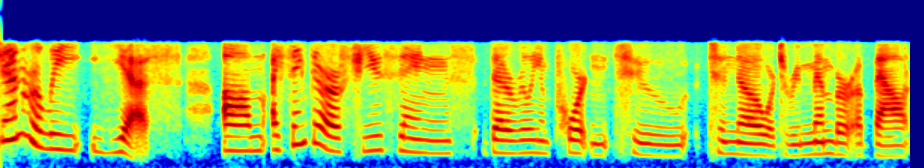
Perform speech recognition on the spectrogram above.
Generally, yes. Um, I think there are a few things that are really important to to know or to remember about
